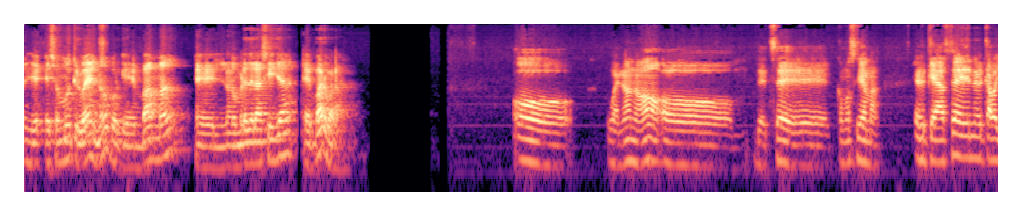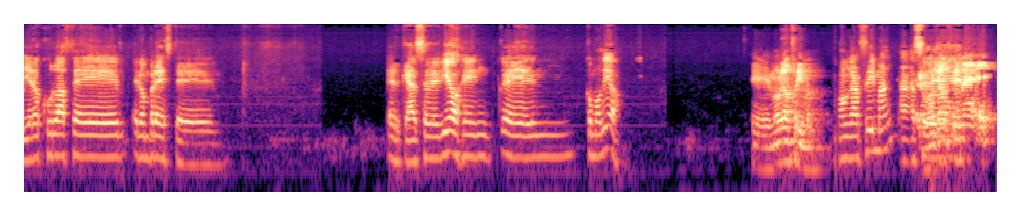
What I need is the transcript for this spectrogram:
Oye, eso es muy cruel, ¿no? Porque en Batman el nombre de la silla es Bárbara. O, bueno, no, o de este, ¿cómo se llama? El que hace en el Caballero Oscuro hace el hombre este, el que hace de Dios en, en- como Dios, Eh, Morgan Freeman. Morgan Freeman hace Pero Morgan Freeman, eh,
